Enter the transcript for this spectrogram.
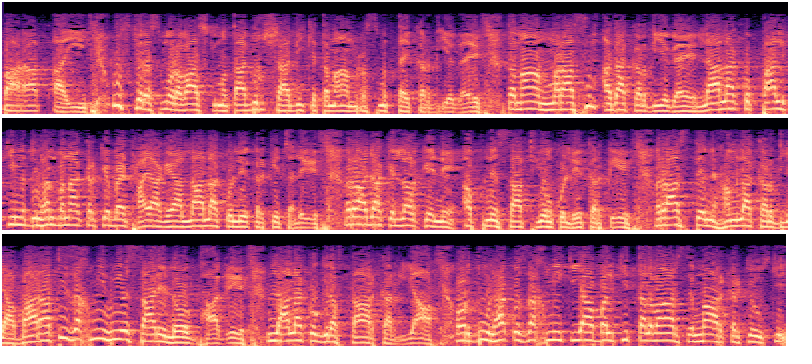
بارات آئی۔ اس کے رسم و رواج کے مطابق شادی کے تمام رسم طے کر دیے گئے، تمام مراسم ادا کر دیے گئے۔ لالا کو پالکی میں دلہن بنا کر کے بیٹھایا گیا، لالا کو لے کر کے چلے۔ راجا کے لڑکے نے اپنے ساتھیوں کو لے کر کے راستے میں حملہ کر دیا۔ باراتی زخمی ہوئے سارے لوگ بھاگے۔ لالا کو گرفتار کر لیا اور دولہا کو زخمی کیا، بلکہ تلوار سے مار کر کے اس کی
